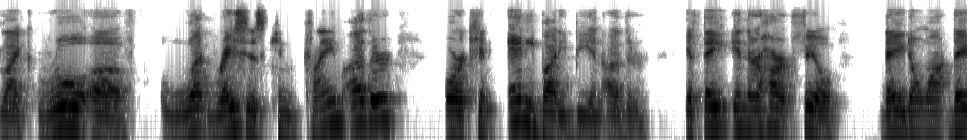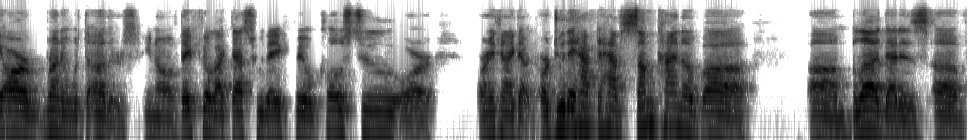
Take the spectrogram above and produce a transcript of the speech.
like rule of what races can claim other, or can anybody be an other if they in their heart feel they don't want they are running with the others? You know, if they feel like that's who they feel close to, or or anything like that, or do they have to have some kind of uh, um, blood that is of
